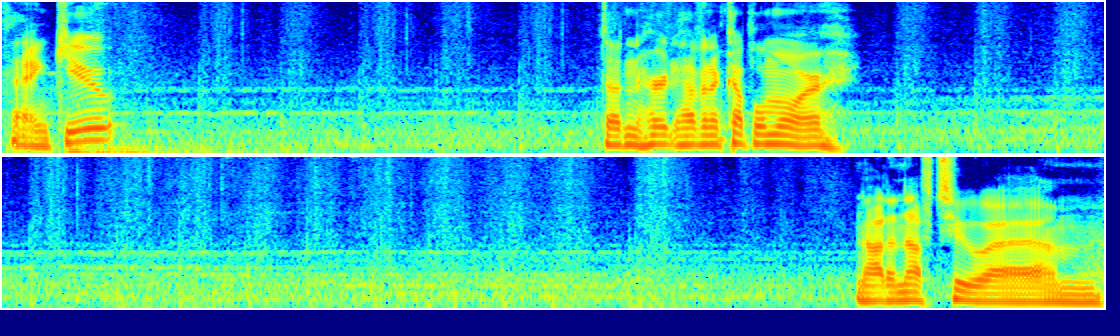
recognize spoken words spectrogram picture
Thank you. Doesn't hurt having a couple more. Not enough to, um...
